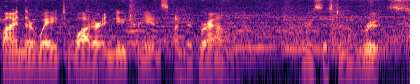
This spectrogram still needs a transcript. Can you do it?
find their way to water and nutrients underground through a system of roots.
